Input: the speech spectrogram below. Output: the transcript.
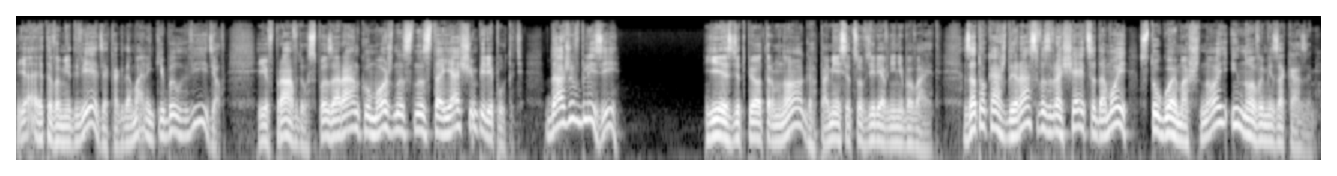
Я этого медведя, когда маленький был, видел. И вправду, с позаранку можно с настоящим перепутать, даже вблизи. Ездит Петр много, по месяцу в деревне не бывает. Зато каждый раз возвращается домой с тугой мошной и новыми заказами.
